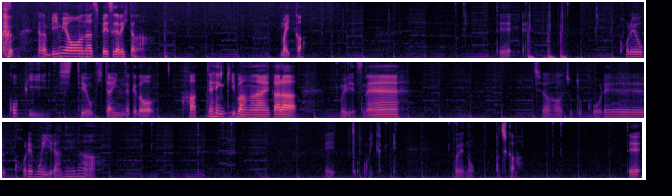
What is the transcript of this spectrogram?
なんか微妙なスペースができたな。まあ、いっか。で、これをコピーしておきたいんだけど、発展基盤がないから無理ですね。じゃあ、ちょっとこれ、これもいらねえな。これの、こっちか。で、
